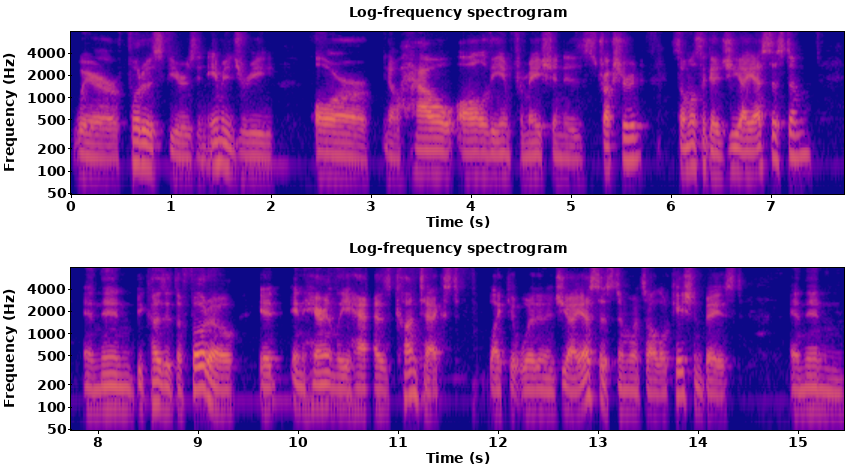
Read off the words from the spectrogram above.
where photospheres and imagery are, you know, how all the information is structured. It's almost like a GIS system. And then because it's a photo, it inherently has context like it would in a GIS system where it's all location based. And then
